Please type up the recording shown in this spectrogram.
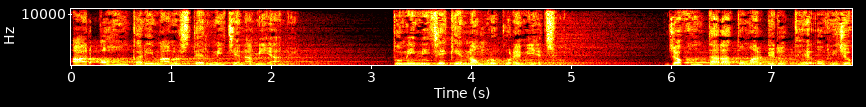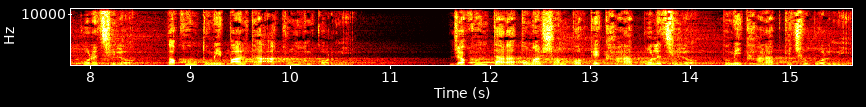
আর অহংকারী মানুষদের নিচে নামিয়ে আনে। তুমি নিজেকে নম্র করে নিয়েছ। যখন তারা তোমার বিরুদ্ধে অভিযোগ করেছিল, তখন তুমি পাল্টা আক্রমণ করনি। যখন তারা তোমার সম্পর্কে খারাপ বলেছিল, তুমি খারাপ কিছু বলনি।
